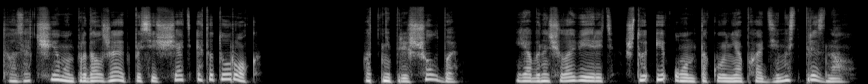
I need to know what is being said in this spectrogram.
то зачем он продолжает посещать этот урок? Вот не пришел бы, я бы начала верить, что и он такую необходимость признал.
